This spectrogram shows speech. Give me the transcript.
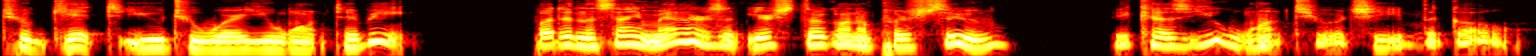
to get you to where you want to be. But in the same manner, you're still going to pursue because you want to achieve the goal.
